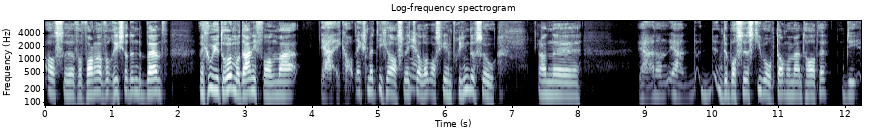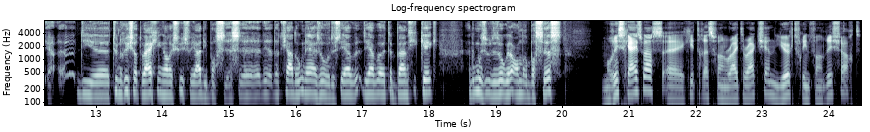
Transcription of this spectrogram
als vervanger voor Richard in de band. Een goede drummer, daar niet van, maar ja, ik had niks met die gast, weet je wel, dat was geen vriend of zo. En ja, en dan ja, de bassist die we op dat moment hadden, die, die toen Richard wegging, had ik zoiets van ja, die bassist, dat gaat ook nergens over. Dus die hebben, die hebben uit de band gekeken. En toen moesten we dus ook een andere bassist. Maurice Gijsbers, uh, gitarist van Right Direction, jeugdvriend van Richard.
